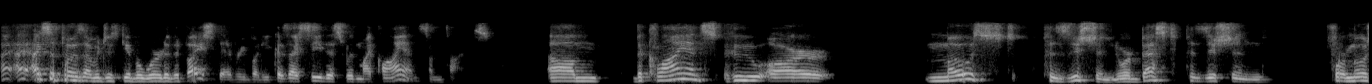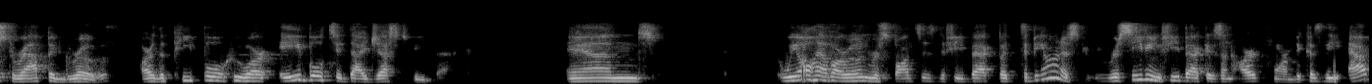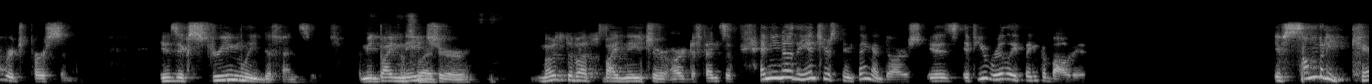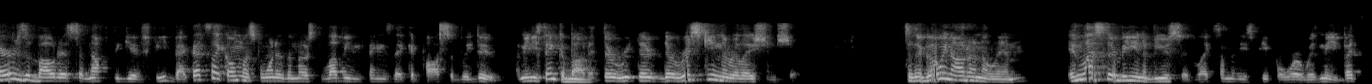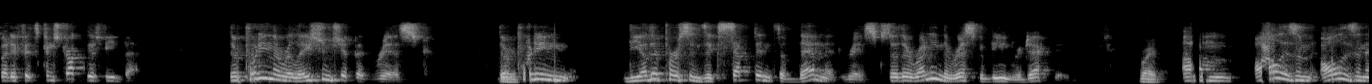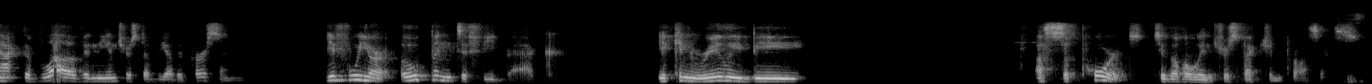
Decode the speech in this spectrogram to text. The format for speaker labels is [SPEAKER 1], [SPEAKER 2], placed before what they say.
[SPEAKER 1] I, I, suppose I would just give a word of advice to everybody because I see this with my clients sometimes. Um, the clients who are most positioned or best positioned for most rapid growth are the people who are able to digest feedback. And we all have our own responses to feedback, but to be honest, receiving feedback is an art form because the average person is extremely defensive. I mean, by That's nature, right. most of us by nature are defensive. And you know, the interesting thing, Adarsh, is if you really think about it, if somebody cares about us enough to give feedback, that's like almost one of the most loving things they could possibly do. I mean, you think about mm. it, they're, they're, they're risking the relationship. So they're going out on a limb, unless they're being abusive, like some of these people were with me. But but if it's constructive feedback, they're putting the relationship at risk. They're putting the other person's acceptance of them at risk. So they're running the risk of being rejected.
[SPEAKER 2] Right.
[SPEAKER 1] Um, all is an, all is an act of love in the interest of the other person. If we are open to feedback, it can really be a support to the whole introspection process.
